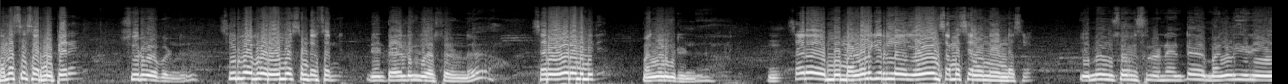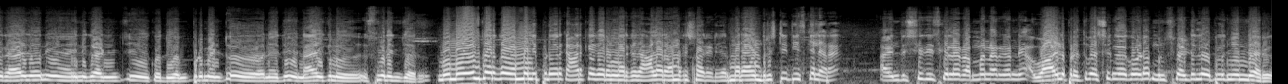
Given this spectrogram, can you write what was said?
నమస్తే సార్ మీ పేరే సూర్యబాబు అండి. సూర్యబాబు గారు ఏం చేస్తుంటారు సార్ నేను టైలరింగ్ చేస్తానండి. సార్ ఎవరండి మీది? మంగళగిరి అండి. సార్ మీ మంగళగిరిలో ఏమేమి సమస్యలు ఉన్నాయండి అసలు? ఏమేమి సమస్యలు ఉన్నాయంటే మంగళగిరి రాజధాని అయిన కాడి నుంచి కొద్దిగా ఇంప్రూవ్మెంట్ అనేది నాయకులు విస్మరించారు. మీ నియోజకవర్గం ఎమ్మెల్యే ఇప్పటివరకు ఆర్కే గారు ఉన్నారు కదా ఆల రామకృష్ణారెడ్డి గారు. మరి ఆయన దృష్టికి తీసుకెళ్ళారా? ఆయన దృష్టి తీసుకెళ్ళి రమ్మన్నారు కానీ వాళ్ళు ప్రతిపక్షంగా కూడా మున్సిపాలిటీలో విఫలం చెందారు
